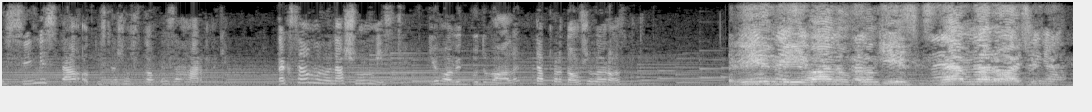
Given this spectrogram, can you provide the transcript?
усі міста опісля жорстоких загарбників. Так само і у нашому місті його відбудували та продовжили розвиток. Рідний Івано-Франківськ з днем народження!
